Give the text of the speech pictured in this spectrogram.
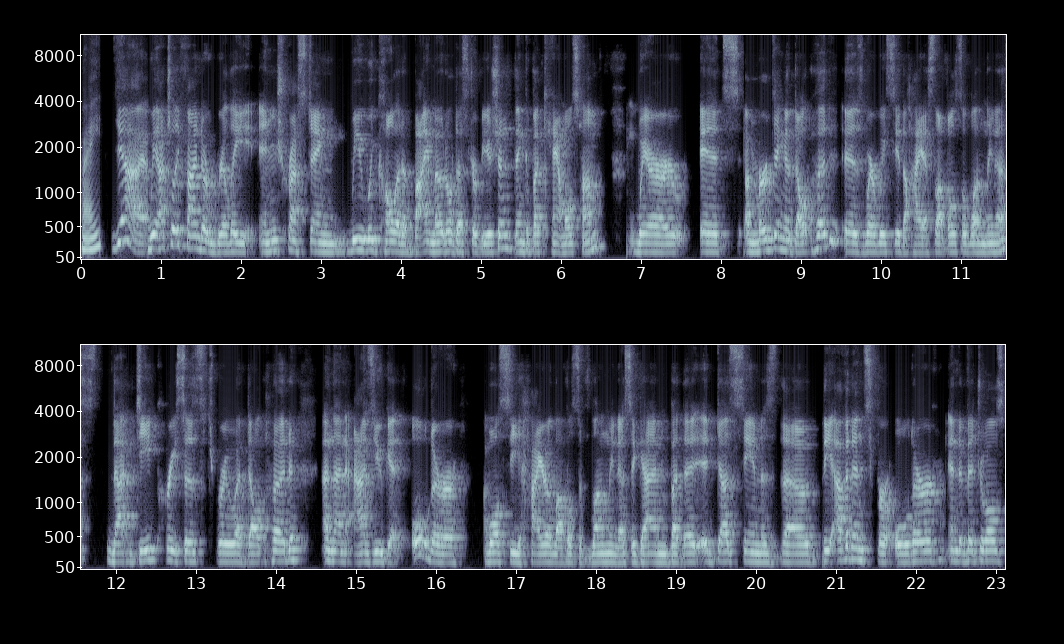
right? Yeah, we actually find a really interesting, we would call it a bimodal distribution. Think of a camel's hump, where it's emerging adulthood is where we see the highest levels of loneliness. That decreases through adulthood. And then as you get older, we'll see higher levels of loneliness again. But it does seem as though the evidence for older individuals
